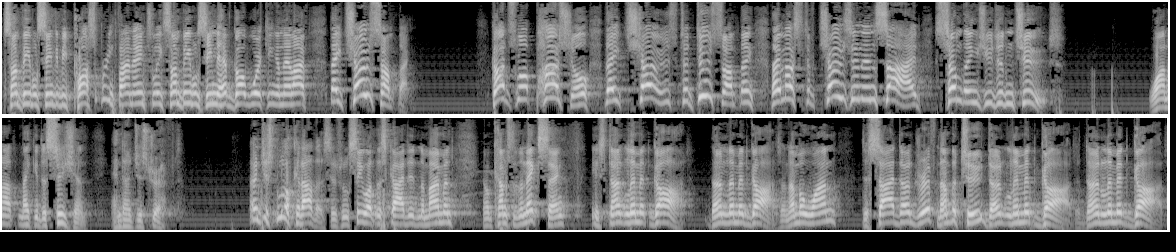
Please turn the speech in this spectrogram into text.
some people seem to be prospering financially, some people seem to have God working in their life. They chose something. God's not partial. They chose to do something. They must have chosen inside some things you didn't choose. Why not make a decision and don't just drift? Don't just look at others. As we'll see what this guy did in a moment. And it comes to the next thing is don't limit God. Don't limit God. So number one, Decide, don't drift. Number two, don't limit God. Don't limit God.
